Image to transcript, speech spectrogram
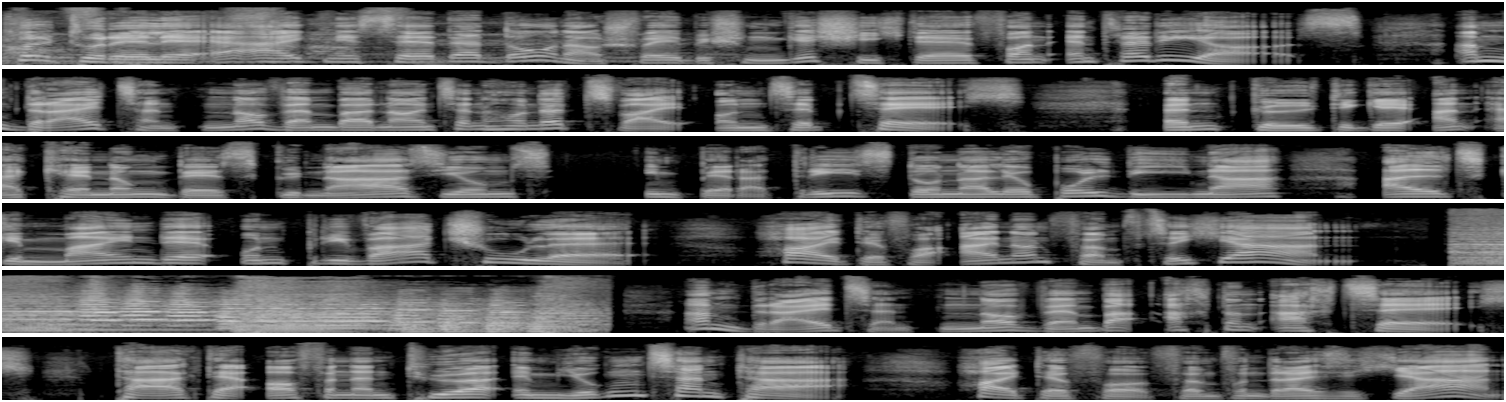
Kulturelle Ereignisse der donauschwäbischen Geschichte von Entre Rios. Am 13. November 1972. Endgültige Anerkennung des Gymnasiums Imperatriz Donna Leopoldina als Gemeinde- und Privatschule. Heute vor 51 Jahren. Am 13. November 88, Tag der offenen Tür im Jugendcenter. Heute vor 35 Jahren.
